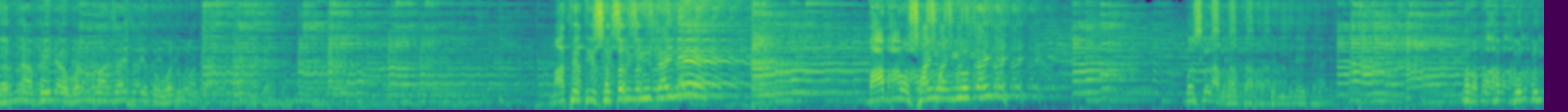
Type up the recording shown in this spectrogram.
ઘરના બૈરા વનમાં જાય કે તો વનમાં. માથેથી સતર વ્યૂ જાય ને બાપનો સાયો વ્યૂ જાય ને. બસલા મોતારા બની જાય મારા બાપ બોલ બોલ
